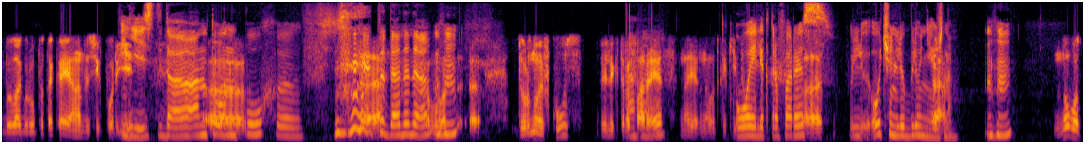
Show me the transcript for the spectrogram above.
была группа такая, она до сих пор есть. Есть, да, Антон э, Пух. Э, Это да-да-да. Вот. Угу. Дурной вкус, электрофорез, ага. наверное, вот какие-то. Ой, электрофорез, а, очень люблю нежно. Да. Угу. Ну вот,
